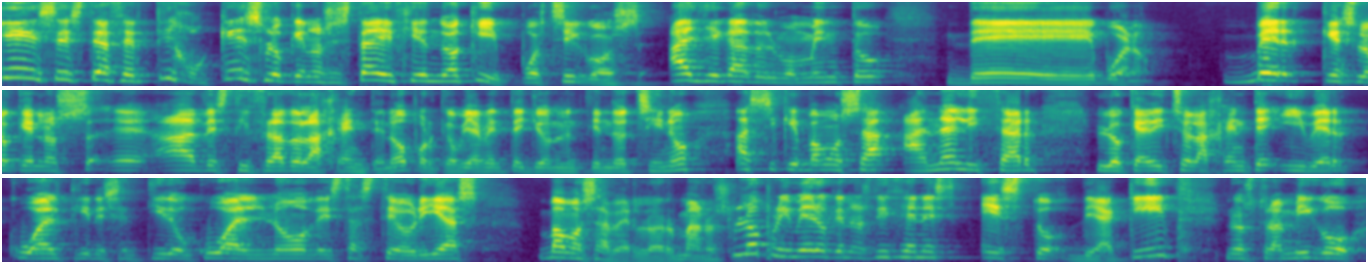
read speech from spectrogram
¿Qué es este acertijo? ¿Qué es lo que nos está diciendo aquí? Pues chicos, ha llegado el momento de, bueno, ver qué es lo que nos eh, ha descifrado la gente, ¿no? Porque obviamente yo no entiendo chino, así que vamos a analizar lo que ha dicho la gente y ver cuál tiene sentido, cuál no de estas teorías. Vamos a verlo, hermanos. Lo primero que nos dicen es esto de aquí. Nuestro amigo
